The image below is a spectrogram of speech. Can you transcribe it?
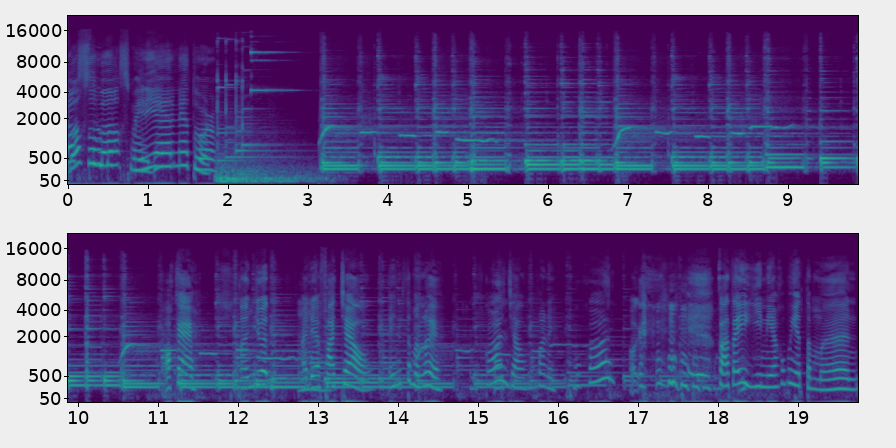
Box to Box Media Network. Oke, lanjut. Ada Facel. Eh, ini teman lo ya? Bukan. Facel, bukan ya? Bukan. Oke. Katanya gini, aku punya teman.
